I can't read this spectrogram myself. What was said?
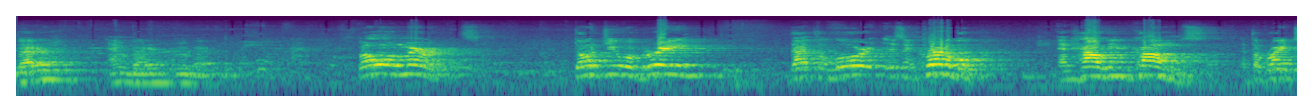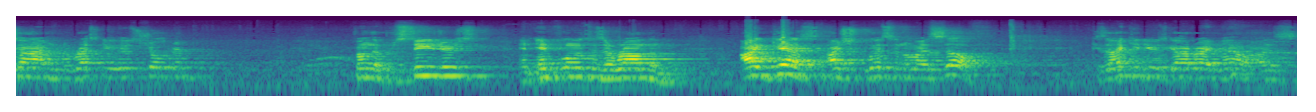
Better and better and better. Fellow Americans, don't you agree that the Lord is incredible and how he comes at the right time to rescue his children from the procedures and influences around them? I guess I should listen to myself because I could use God right now as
